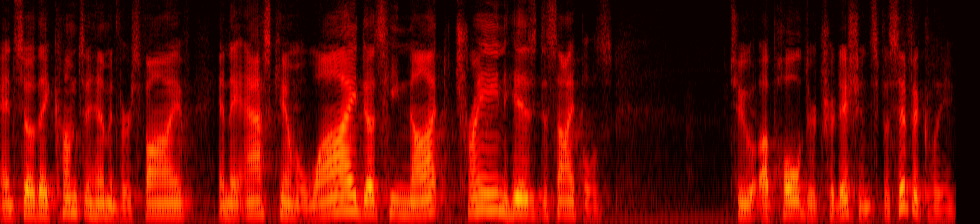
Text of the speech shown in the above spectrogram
and so they come to him in verse 5 and they ask him, Why does he not train his disciples to uphold their tradition? Specifically,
